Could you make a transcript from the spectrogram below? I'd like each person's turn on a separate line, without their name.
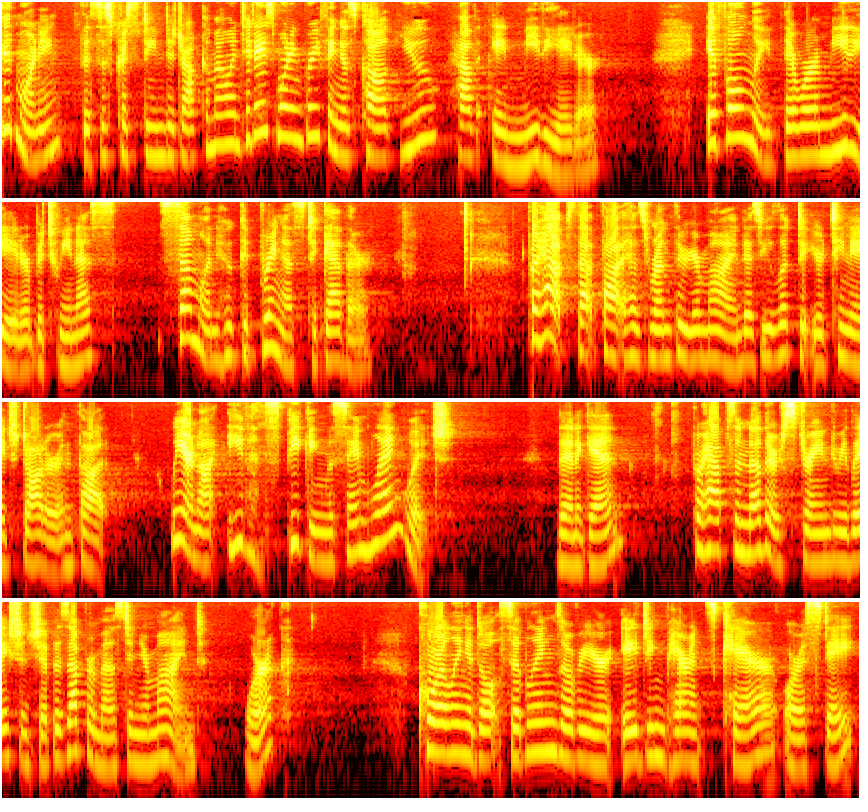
Good morning. This is Christine DiGiacomo, and today's morning briefing is called You Have a Mediator. If only there were a mediator between us, someone who could bring us together. Perhaps that thought has run through your mind as you looked at your teenage daughter and thought, We are not even speaking the same language. Then again, perhaps another strained relationship is uppermost in your mind work quarreling adult siblings over your aging parents' care or estate.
